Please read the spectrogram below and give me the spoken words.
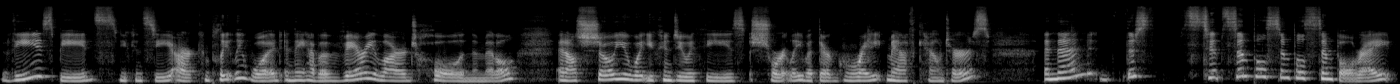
These beads, you can see, are completely wood and they have a very large hole in the middle. And I'll show you what you can do with these shortly, but they're great math counters. And then this simple, simple, simple, right?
